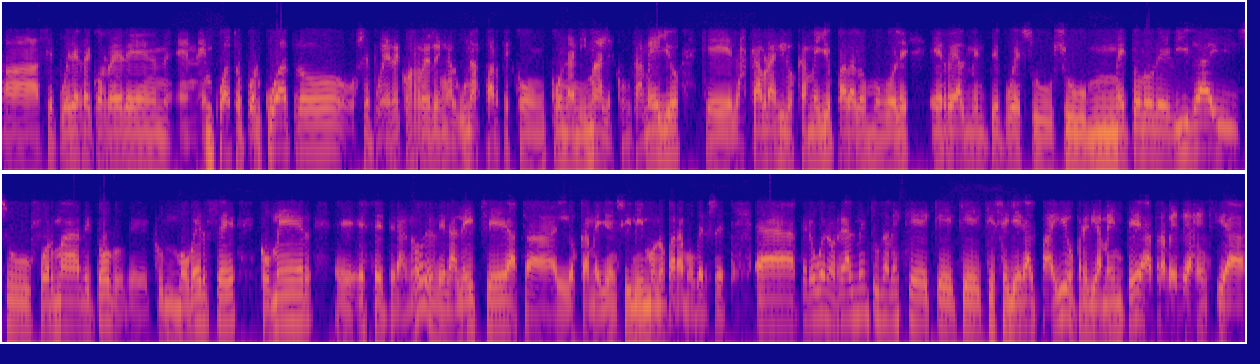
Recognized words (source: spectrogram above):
Ah, se puede recorrer en, en, 4x4 o se puede recorrer en algunas partes con, con, animales, con camellos, que las cabras y los camellos para los mongoles es realmente pues su, su método de vida y su forma de todo, de moverse, comer, eh, etcétera, ¿no? Desde la leche hasta los camellos en sí mismos, ¿no? Para moverse. Ah, pero bueno, realmente una vez que, que, que se llega al país o previamente a través de agencias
